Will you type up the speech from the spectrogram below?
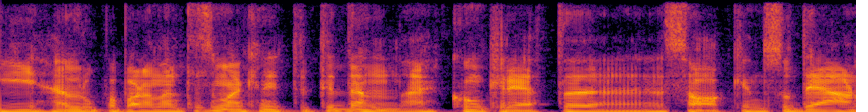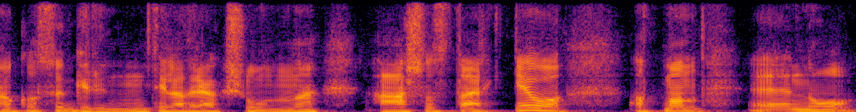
i Europaparlamentet som er knyttet til denne konkrete saken. Så Det er nok også grunnen til at reaksjonene er så sterke, og at man eh, nå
